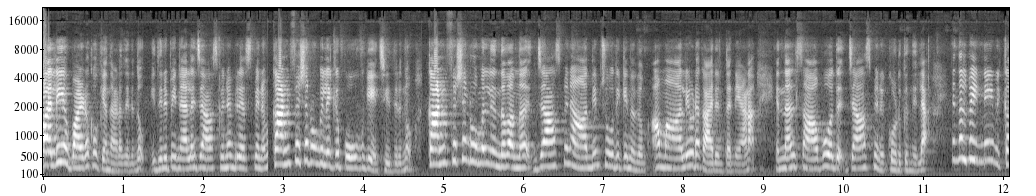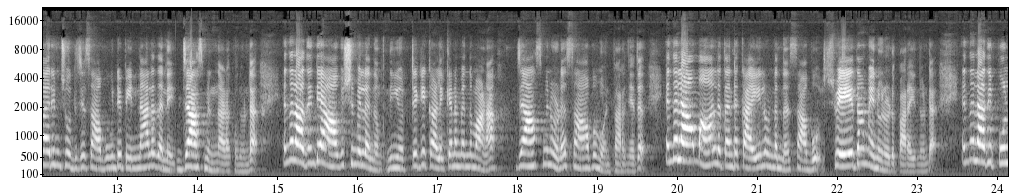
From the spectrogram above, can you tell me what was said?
വലിയ വഴക്കൊക്കെ നടന്നിരുന്നു. ഇതിന് പിന്നാലെ ജാസ്മിനും രസ്മിനും കൺഫെഷൻ റൂമിലേക്ക് പോവുകയും ചെയ്തിരുന്നു. കൺഫെഷൻ റൂമിൽ നിന്ന് വന്ന് ജാസ്മിൻ ആദ്യം ചോദിക്കുന്നതും ആ മാലയുടെ കാര്യം തന്നെയാണ്. എന്നാൽ സാബു അത് ജാസ്മിന് കൊടുക്കുന്നില്ല. എന്നാൽ പിന്നെയും ഇക്കാര്യം ചോദിച്ച് സാബുവിന്റെ പിന്നാലെ തന്നെ ജാസ്മിൻ നടക്കുന്നുണ്ട്. എന്നാൽ അതിന്റെ ആവശ്യമില്ലെന്നും നീ ഒറ്റയ്ക്ക് കളിക്കണമെന്നുമാണ് ജാസ്മിനോട് സാബുമോൻ പറഞ്ഞത്. എന്നാൽ ആ മാല തന്റെ കയ്യിലുണ്ടെന്ന് സാബു ശ്വേത മേനോനോട് പറയുന്നുണ്ട്. എന്നാൽ അതിപ്പോൾ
